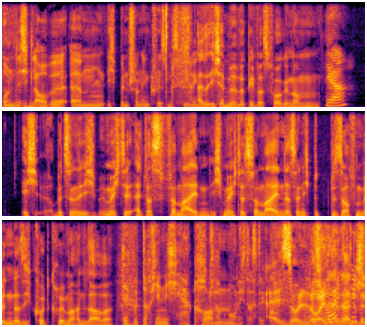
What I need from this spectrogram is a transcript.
Und ich glaube, ähm, ich bin schon in Christmas-Feeling. Also ich habe mir wirklich was vorgenommen. Ja? Ich, beziehungsweise ich möchte etwas vermeiden. Ich möchte es vermeiden, dass wenn ich be- besoffen bin, dass ich Kurt Krömer anlaber. Der wird doch hier nicht Ich glaube herkommen. auch nicht, dass der Also Leute, Wenn du bist,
